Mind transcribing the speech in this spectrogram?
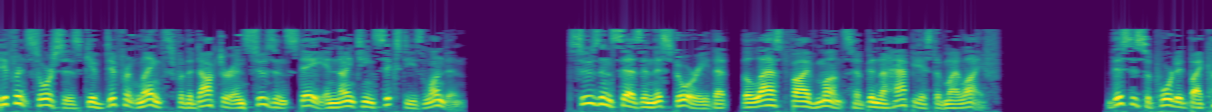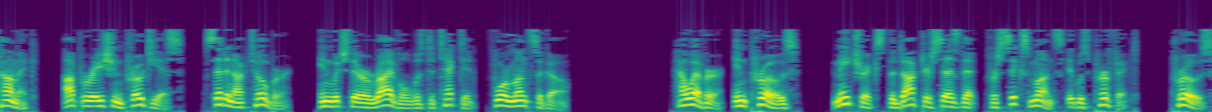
Different sources give different lengths for the Doctor and Susan's stay in 1960s London. Susan says in this story that, the last five months have been the happiest of my life. This is supported by comic, Operation Proteus, set in October, in which their arrival was detected, four months ago. However, in prose, Matrix the doctor says that, for six months it was perfect. Prose,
